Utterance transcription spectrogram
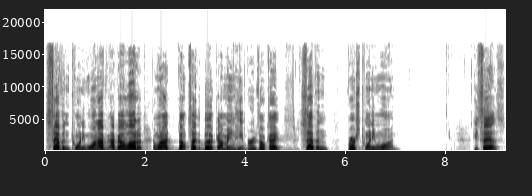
721. I've, I've got a lot of, and when I don't say the book, I mean Hebrews, okay? 7 verse 21. He says,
